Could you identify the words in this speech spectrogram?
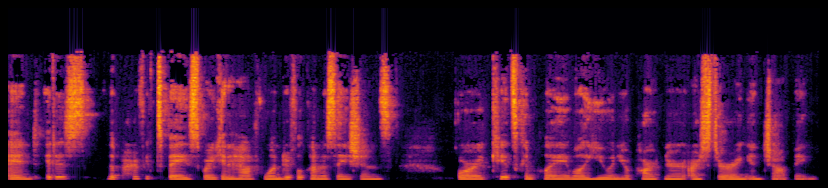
And it is the perfect space where you can have wonderful conversations or kids can play while you and your partner are stirring and chopping.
